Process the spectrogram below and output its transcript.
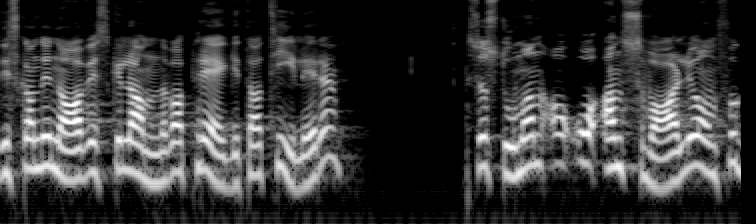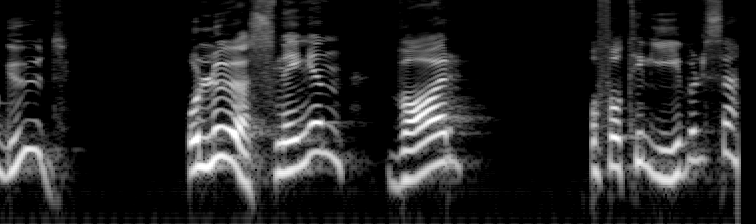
de skandinaviske landene var preget av tidligere, så sto man ansvarlig overfor Gud. Og løsningen var å få tilgivelse.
